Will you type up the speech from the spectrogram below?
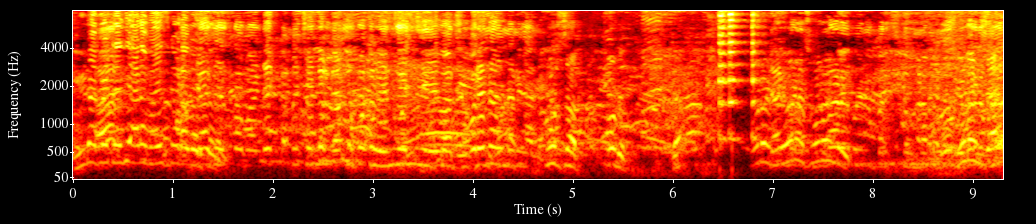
ఈడ పెట్టేది ఆడ వయసు కాడ పెడతాడు. ఎవరైనా ఉండండి కదా. చూడు సార్ చూడు చూడండి ఎవరు చూడండి చూడండి సార్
